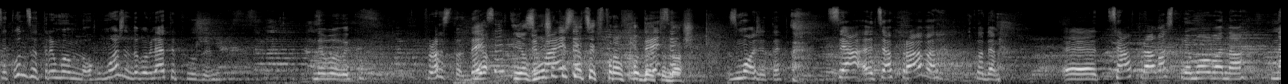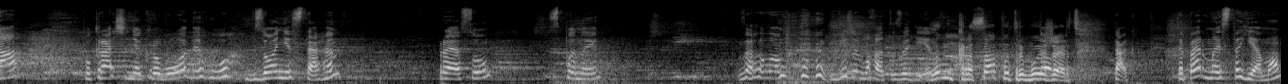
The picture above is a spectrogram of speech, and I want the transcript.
секунд затримуємо ногу. Можна додати пружину. Невелику. Просто 10. я зможу після цих вправ ходити, 10 Даш? Зможете. Ця, ця вправа, кладемо. Е, Ця вправа спрямована на покращення кровообігу в зоні стеген, пресу, спини. Загалом дуже багато задіяно. Краса потребує Добре. жертв. Так, тепер ми стаємо,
